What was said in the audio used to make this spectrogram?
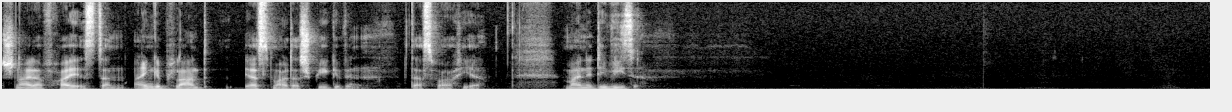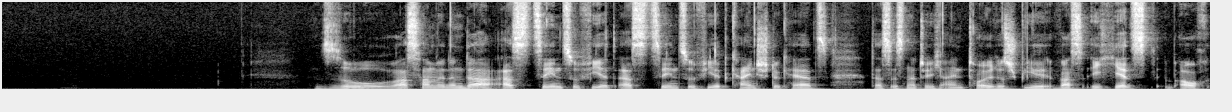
Schneiderfrei ist dann eingeplant, erstmal das Spiel gewinnen. Das war hier meine Devise. So, was haben wir denn da? Ass 10 zu 4, Ass 10 zu 4, kein Stück Herz. Das ist natürlich ein teures Spiel, was ich jetzt auch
